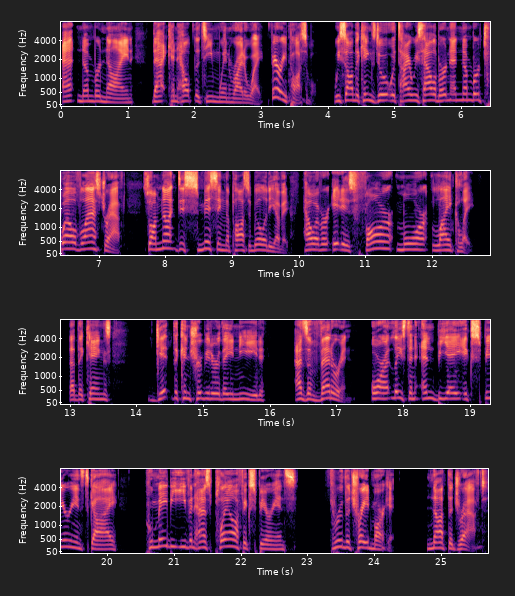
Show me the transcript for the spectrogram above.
at number nine that can help the team win right away. Very possible. We saw the Kings do it with Tyrese Halliburton at number 12 last draft. So I'm not dismissing the possibility of it. However, it is far more likely that the Kings get the contributor they need as a veteran or at least an NBA experienced guy who maybe even has playoff experience through the trade market, not the draft.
